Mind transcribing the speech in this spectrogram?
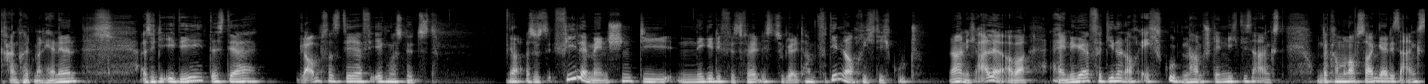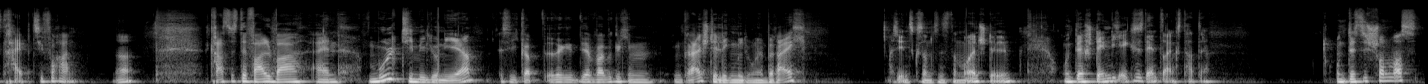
Krankheit mal hernehmen. Also die Idee, dass der Glaubenssatz dir für irgendwas nützt. Ja, also viele Menschen, die ein negatives Verhältnis zu Geld haben, verdienen auch richtig gut. Ja, nicht alle, aber einige verdienen auch echt gut und haben ständig diese Angst. Und da kann man auch sagen, ja, diese Angst treibt sie voran. Ja. Der krasseste Fall war ein Multimillionär, also ich glaube, der war wirklich im, im dreistelligen Millionenbereich, also insgesamt sind es dann neun Stellen, und der ständig Existenzangst hatte. Und das ist schon was,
